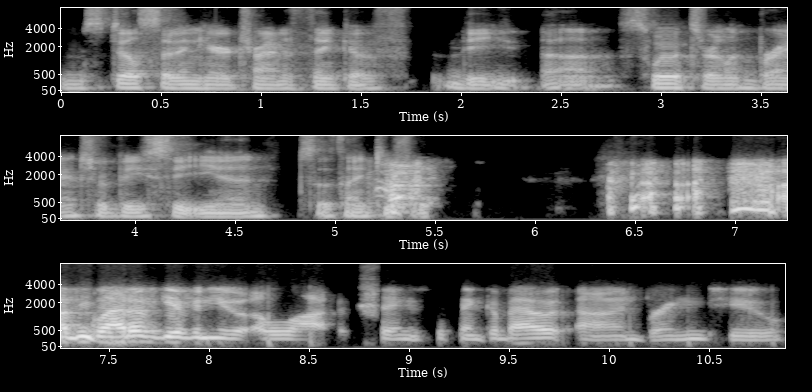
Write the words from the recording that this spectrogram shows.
I'm still sitting here trying to think of the uh, Switzerland branch of BCEN. So thank you for I'm glad I've given you a lot of things to think about uh, and bring to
